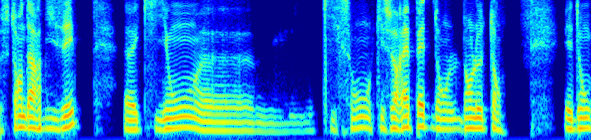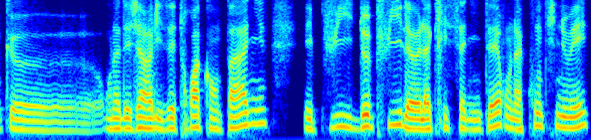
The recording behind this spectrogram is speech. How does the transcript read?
standardisés, qui, se répètent dans le temps. Et donc, euh, on a déjà réalisé trois campagnes. Et puis, depuis la, crise sanitaire, on a continué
